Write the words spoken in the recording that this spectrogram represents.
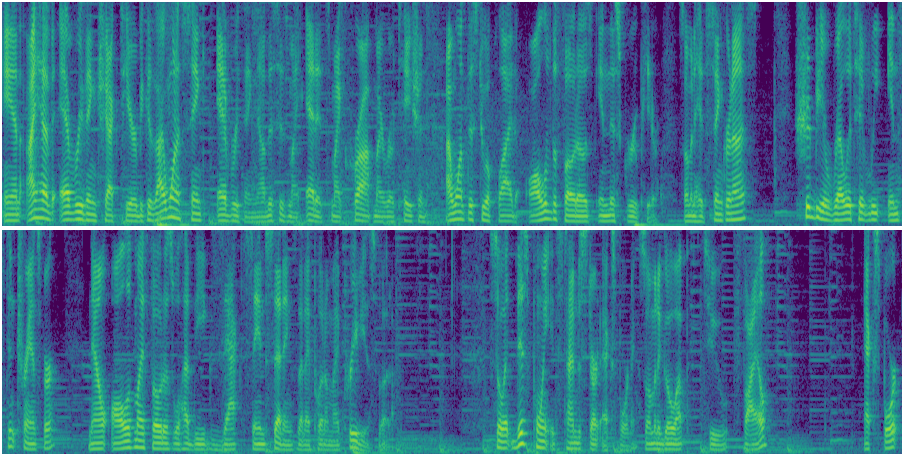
and I have everything checked here because I want to sync everything. Now this is my edits, my crop, my rotation. I want this to apply to all of the photos in this group here. So I'm going to hit synchronize. Should be a relatively instant transfer. Now all of my photos will have the exact same settings that I put on my previous photo. So at this point, it's time to start exporting. So I'm gonna go up to File, Export,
